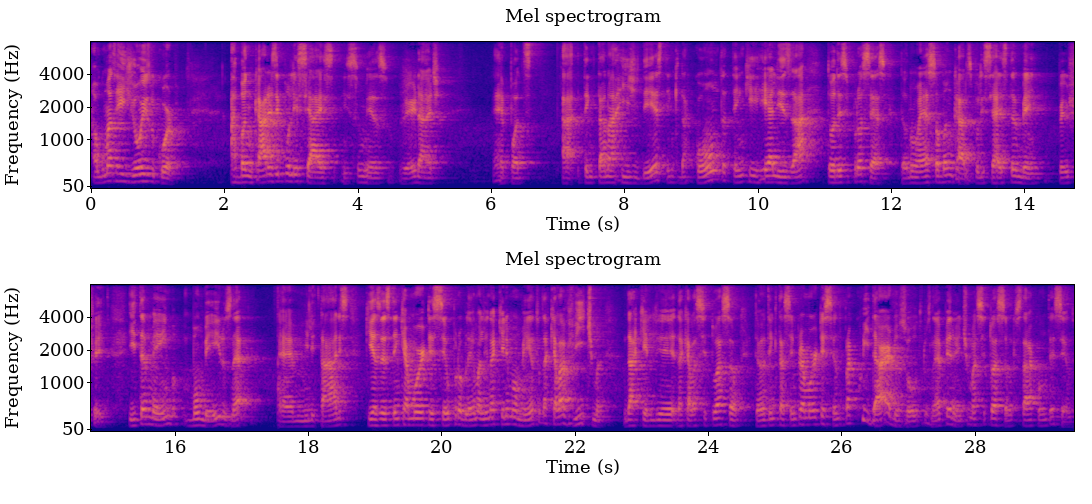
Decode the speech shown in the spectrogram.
Algumas regiões do corpo. A bancários e policiais, isso mesmo, verdade. É, pode, tem que estar na rigidez, tem que dar conta, tem que realizar todo esse processo. Então não é só bancários, policiais também. Perfeito. E também bombeiros, né? É, militares que às vezes tem que amortecer o problema ali naquele momento daquela vítima daquele, daquela situação. Então eu tenho que estar sempre amortecendo para cuidar dos outros, né, perante uma situação que está acontecendo.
